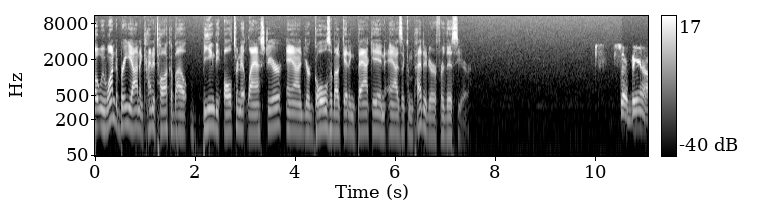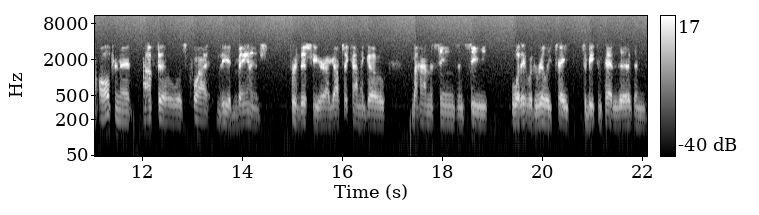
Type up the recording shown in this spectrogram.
but we wanted to bring you on and kind of talk about being the alternate last year and your goals about getting back in as a competitor for this year. So being an alternate, I feel was quite the advantage for this year. I got to kind of go behind the scenes and see what it would really take to be competitive and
